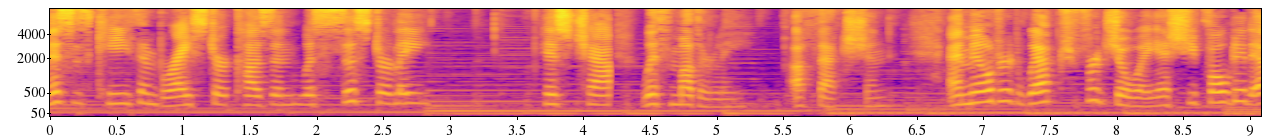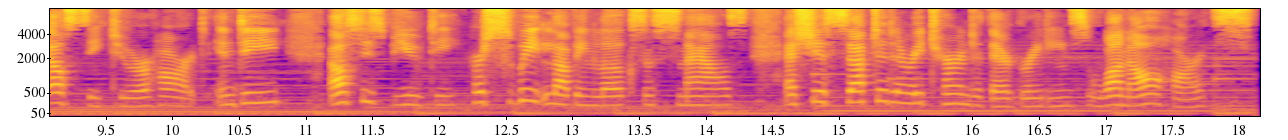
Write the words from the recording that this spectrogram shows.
Mrs. Keith embraced her cousin with sisterly his child with motherly affection, and Mildred wept for joy as she folded Elsie to her heart. Indeed, Elsie's beauty, her sweet loving looks and smiles, as she accepted and returned their greetings, won all hearts,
